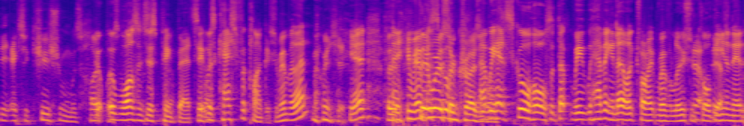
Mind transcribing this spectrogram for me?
The execution was It, hopeless. it wasn't just pink bats. It was cash for clunkers. Remember that? Oh, yeah. Yeah. There- were school- some crazy And we had school halls. That we were having an electronic revolution Yeah, called the internet,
